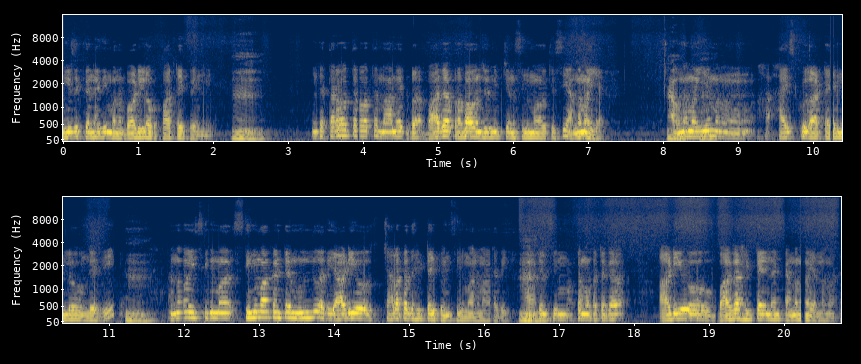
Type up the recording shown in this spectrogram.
మ్యూజిక్ అనేది మన బాడీలో ఒక పార్ట్ అయిపోయింది. ఇంకా తర్వాత తర్వాత నా మీద బాగా ప్రభావం చూపించిన సినిమా వచ్చేసి అన్నమయ్య. అన్నమయ్య మనం హై స్కూల్ ఆ టైంలో ఉండేది. మ్మ్. అన్నమయ్య సినిమా సినిమా కంటే ముందు అది ఆడియో చాలా పెద్ద హిట్ అయిపోయింది సినిమా అన్నమాట అది. నాకు తెలిసి మొట్టమొదటగా ఆడియో బాగా హిట్ అయిందంటే అన్నమయ్య అన్నమాట.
